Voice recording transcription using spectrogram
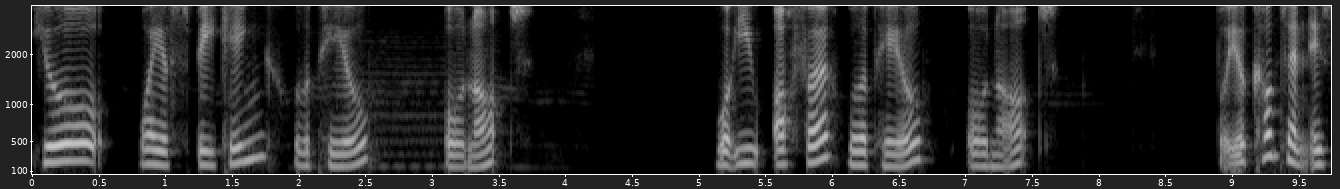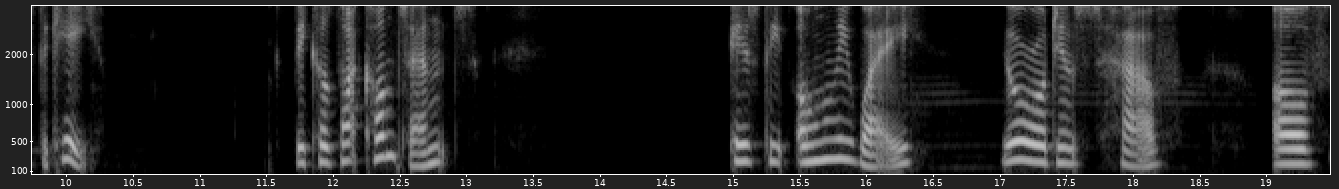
Your way of speaking will appeal or not. What you offer will appeal or not. But your content is the key because that content is the only way your audience have of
